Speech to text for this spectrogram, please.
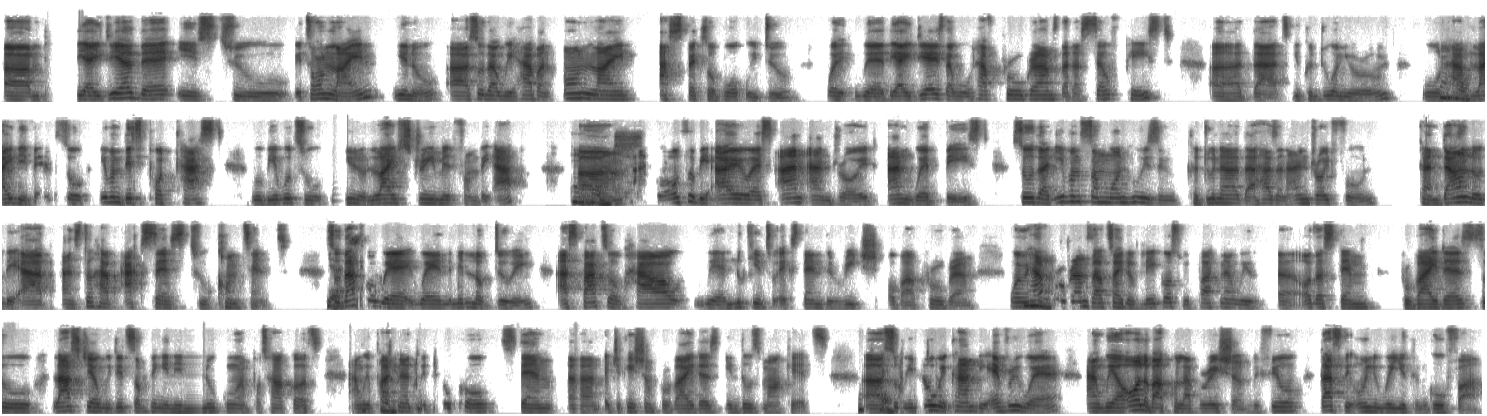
Um, the idea there is to it's online, you know, uh, so that we have an online aspect of what we do. Where, where the idea is that we will have programs that are self-paced uh, that you can do on your own We'll mm-hmm. have live events. So even this podcast, we'll be able to, you know, live stream it from the app. Mm-hmm. Um, will also be iOS and Android and web based, so that even someone who is in Kaduna that has an Android phone can download the app and still have access to content. Yes. So that's what we're, we're in the middle of doing as part of how we're looking to extend the reach of our program. When we mm-hmm. have programs outside of Lagos, we partner with uh, other STEM providers. So last year we did something in Enugu and Port Harcourt, and we partnered with local STEM um, education providers in those markets. Uh, so we know we can't be everywhere, and we are all about collaboration. We feel that's the only way you can go far.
